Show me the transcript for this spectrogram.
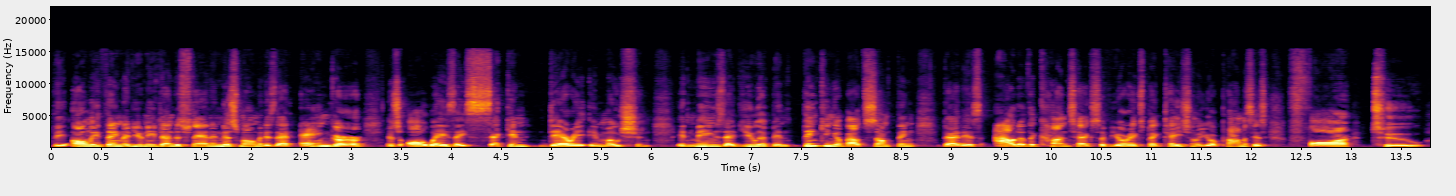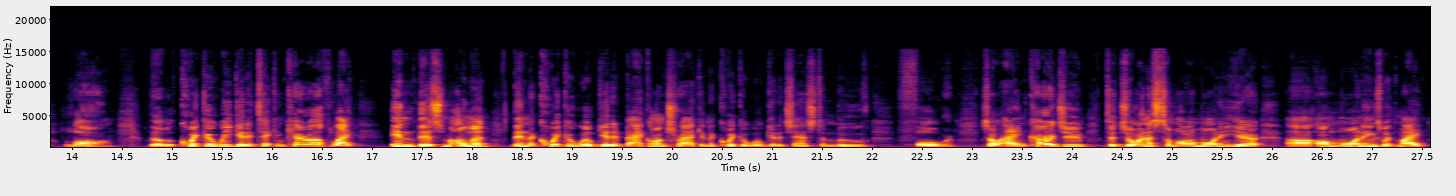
The only thing that you need to understand in this moment is that anger is always a secondary emotion. It means that you have been thinking about something that is out of the context of your expectation or your promises far too long. The quicker we get it taken care of, like in this moment, then the quicker we'll get it back on track and the quicker we'll get a chance to move forward. So I encourage you to join us tomorrow morning here uh, on Mornings with Mike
